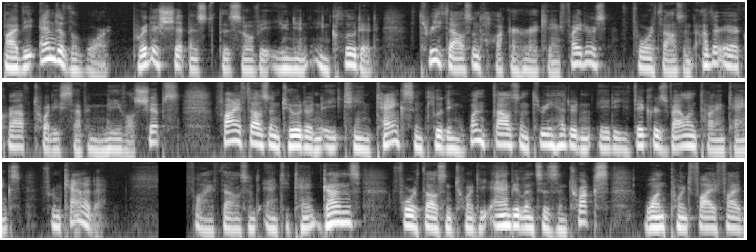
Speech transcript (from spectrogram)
By the end of the war, British shipments to the Soviet Union included 3,000 Hawker Hurricane fighters, 4,000 other aircraft, 27 naval ships, 5,218 tanks, including 1,380 Vickers Valentine tanks from Canada, 5,000 anti tank guns, 4,020 ambulances and trucks, 1.55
